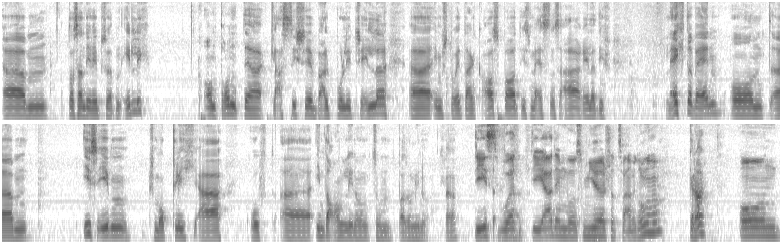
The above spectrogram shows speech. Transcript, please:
Ähm, da sind die Rebsorten ähnlich. Und dann der klassische Valpolicella äh, im Stalltank ausbaut, ist meistens auch ein relativ leichter Wein und ähm, ist eben geschmacklich auch oft äh, in der Anlehnung zum Badolino. Ja. Das war der, den was wir schon zweimal getrunken haben. Genau. Und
